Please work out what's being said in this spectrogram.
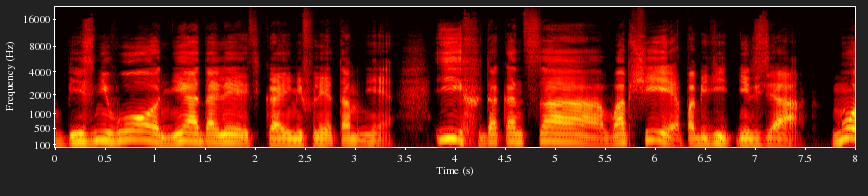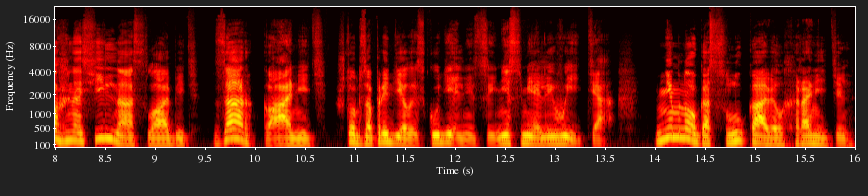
Без него не одолеть Каймифлета мне. Их до конца вообще победить нельзя. Можно сильно ослабить, заарканить, чтоб за пределы скудельницы не смели выйти. Немного слукавил хранитель.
